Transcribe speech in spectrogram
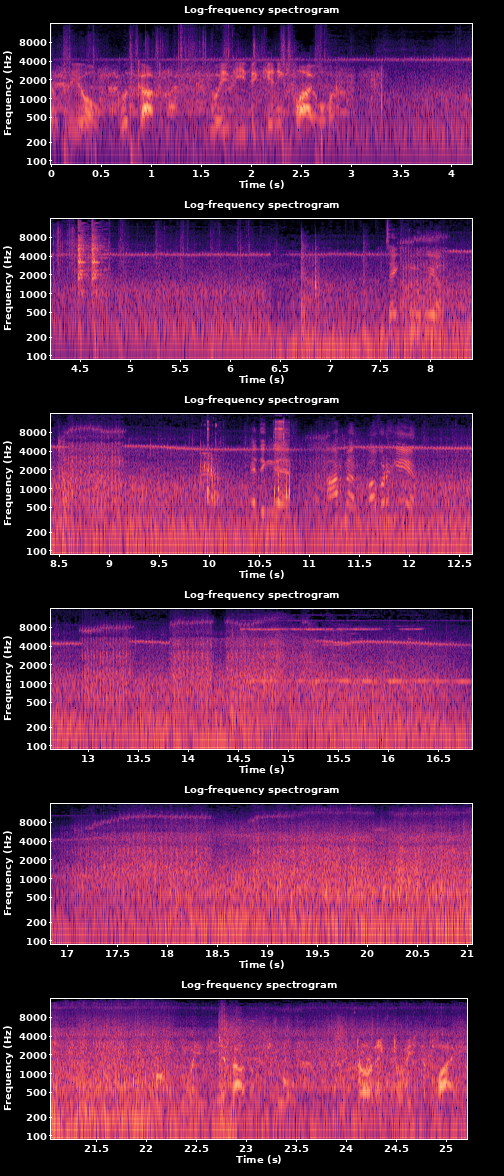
This 3-0. Good copy. UAV beginning flyover. I'm taking the wheel. Heading there. Armor, over here. UAV is out of fuel. Returning to resupply.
